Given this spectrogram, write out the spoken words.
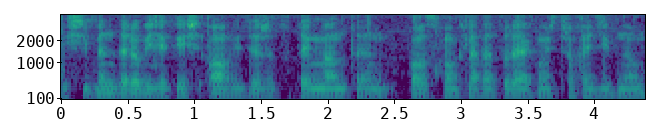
Jeśli będę robić jakieś... O, widzę, że tutaj mam tę polską klawiaturę jakąś trochę dziwną.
